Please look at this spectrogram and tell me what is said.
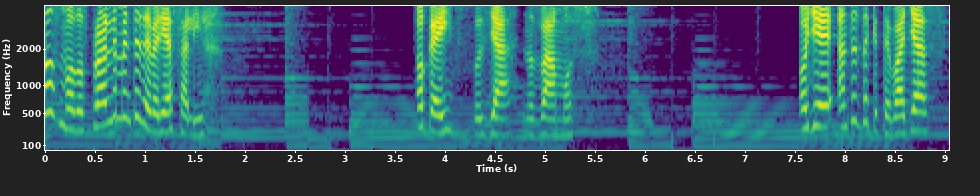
Todos modos, probablemente debería salir. Ok, pues ya, nos vamos. Oye, antes de que te vayas,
